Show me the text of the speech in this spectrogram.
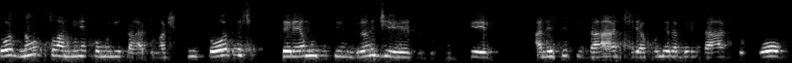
todo, não só a minha comunidade, mas que todas teremos, sim, um grande êxito, porque a necessidade e a vulnerabilidade do povo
